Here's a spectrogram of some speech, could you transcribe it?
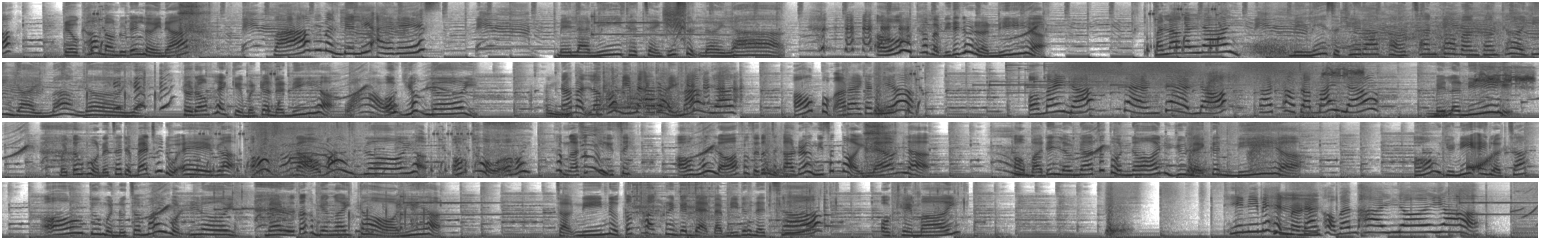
เร็วเข้าลองดูได้เลยนะ ว้าวนี่มันเบลลี่ไอริส เมลานี่เธอเจ๋งที่สุดเลยล่ะ เอ้าทำแบบนี้ได้ด้วยเหรอเนี่ยมาลองกันเลยมิลลี่สุดที่รักของฉันความหวังของเธอยิ่งใหญ่มากเลยอะ เธอร้องเพลงเก่งเหมือนกันนะเนี่ยว้าวโอ้เยี่ยมเลย น้ำอัดลมพวกนี้ไม่อร่อยมากเลยเอ้าปุ่มอะไรกันเนี่ยโอ้ไม่นะ แสงแดดเหรอถ้าทางจะไหม้แล้ว เมลานี่ ไม่ต้องห่วงนะจ๊ะเดี๋ยวแม่ช่วยดูเองอะโอ้หนาวมากเลยอะโอ้โถเอ้ยทำงานสักทีสิเอางั้นเหรอสงสัยต้องจัดการเรื่องนี้สักหน่อยแล้วล่ะ ออกมาได้แล้วนะเจ้าตัวน้อยหนูอยู่ไหนกันเนี่ยโอ้อยู่นี่เองเหรอจ๊ะ โอ้ดูเหมือนหนูจะไหม้หมดเลย แม่รู้ต้องทำยังไงต่อเนี่ย จากนี้หนูต้องทาครีมกันแดดแบบนี้ด้วยนะจ๊ะ โอเคไหม ที่นี่ไม่เห็นเหมือนแรงของแวมไพร์เลยอะ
